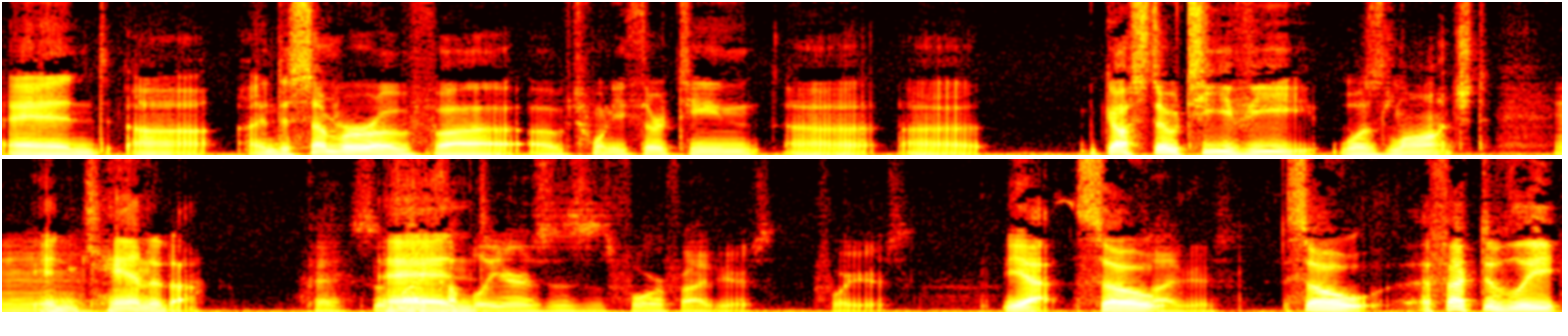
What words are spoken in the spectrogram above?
And uh, in December of uh, of 2013, uh, uh, Gusto TV was launched in Mm. Canada. okay. So and- couple of years is four or five years. Four years. Yeah. So Five years. so effectively,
